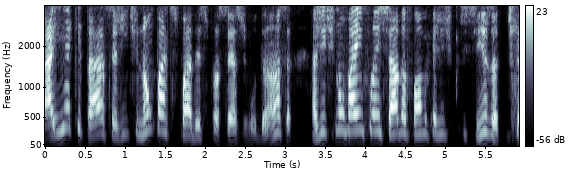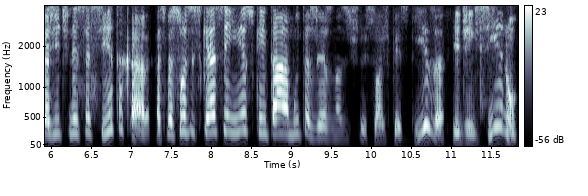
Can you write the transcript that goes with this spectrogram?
aí é que está. Se a gente não participar desse processo de mudança, a gente não vai influenciar da forma que a gente precisa, de que a gente necessita, cara. As pessoas esquecem isso. Quem está muitas vezes nas instituições de pesquisa e de ensino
